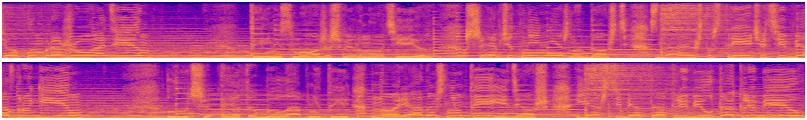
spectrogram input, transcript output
Теплым брожу один. Ты не сможешь вернуть ее Шепчет мне нежно дождь. Знаю, что встречу тебя с другим. Лучше это была б не ты Но рядом с ним ты идешь Я ж тебя так любил, так любил.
